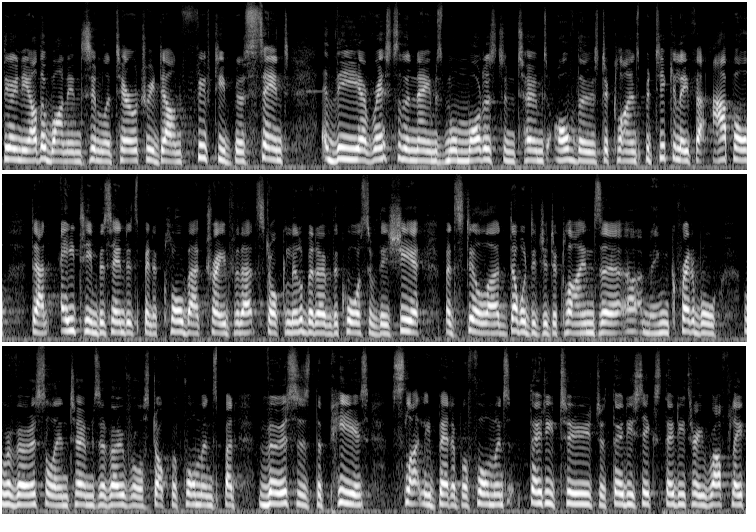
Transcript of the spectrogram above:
the only other one in similar territory, down 50%. The uh, rest of the names more modest in terms of those declines, particularly for Apple, down 18%. It's been a clawback trade for that stock a little bit over the course of this year, but still uh, double digit declines. Uh, an incredible reversal in terms of overall stock performance, but versus the peers, slightly better performance 32 to 36, 33 roughly.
